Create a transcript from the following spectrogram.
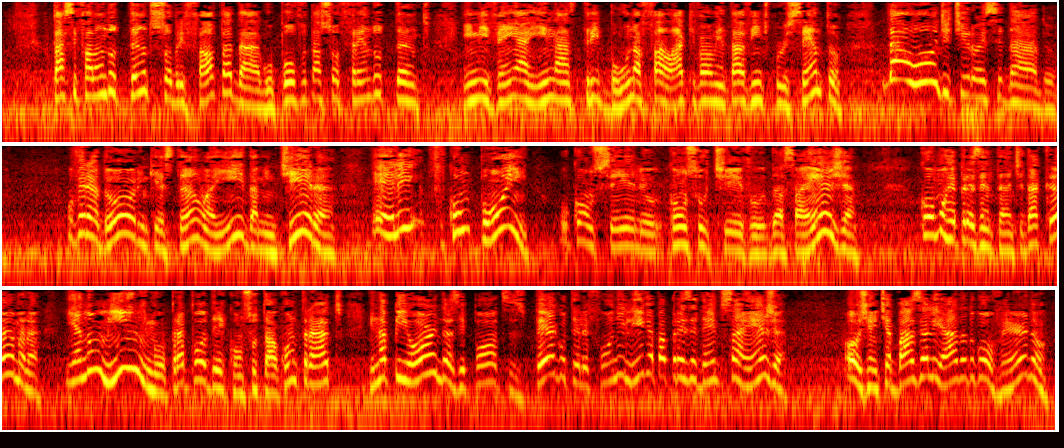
Está se falando tanto sobre falta d'água, o povo está sofrendo tanto. E me vem aí na tribuna falar que vai aumentar 20%? Da onde tirou esse dado? O vereador em questão aí, da mentira, ele compõe o conselho consultivo da Saenja como representante da Câmara e é no mínimo para poder consultar o contrato e na pior das hipóteses pega o telefone e liga para presidente Saenja. Ô oh, gente, é base aliada do governo.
